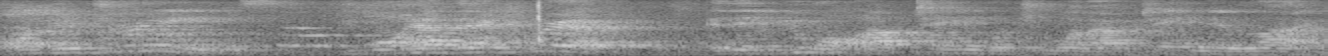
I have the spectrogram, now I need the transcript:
on your dreams, you won't have that grip, and then you won't obtain what you want to obtain in life.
